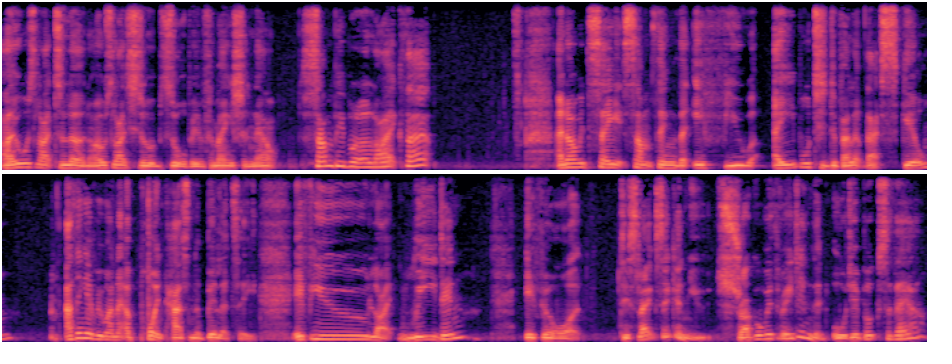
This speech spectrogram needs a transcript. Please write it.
I always like to learn. I always like to absorb information. Now, some people are like that, and I would say it's something that if you are able to develop that skill, I think everyone at a point has an ability. If you like reading, if you're dyslexic and you struggle with reading, then audiobooks are there.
